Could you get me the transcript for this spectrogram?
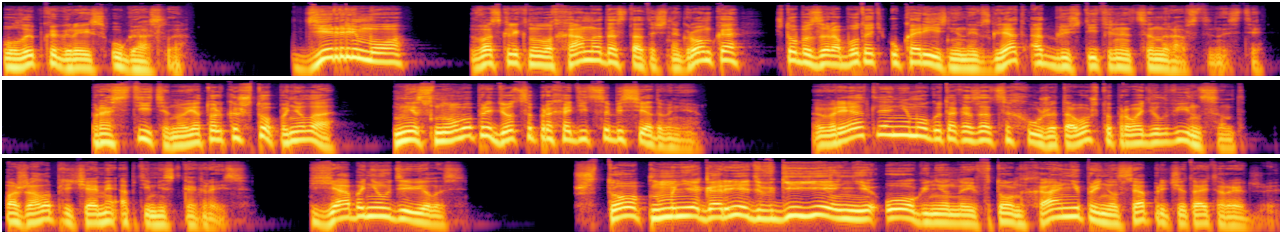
улыбка Грейс угасла. «Дерьмо!» — воскликнула Ханна достаточно громко, чтобы заработать укоризненный взгляд от блюстительницы нравственности. «Простите, но я только что поняла. Мне снова придется проходить собеседование». «Вряд ли они могут оказаться хуже того, что проводил Винсент», пожала плечами оптимистка Грейс. «Я бы не удивилась». «Чтоб мне гореть в гиене огненной!» в тон Ханни принялся причитать Реджи.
